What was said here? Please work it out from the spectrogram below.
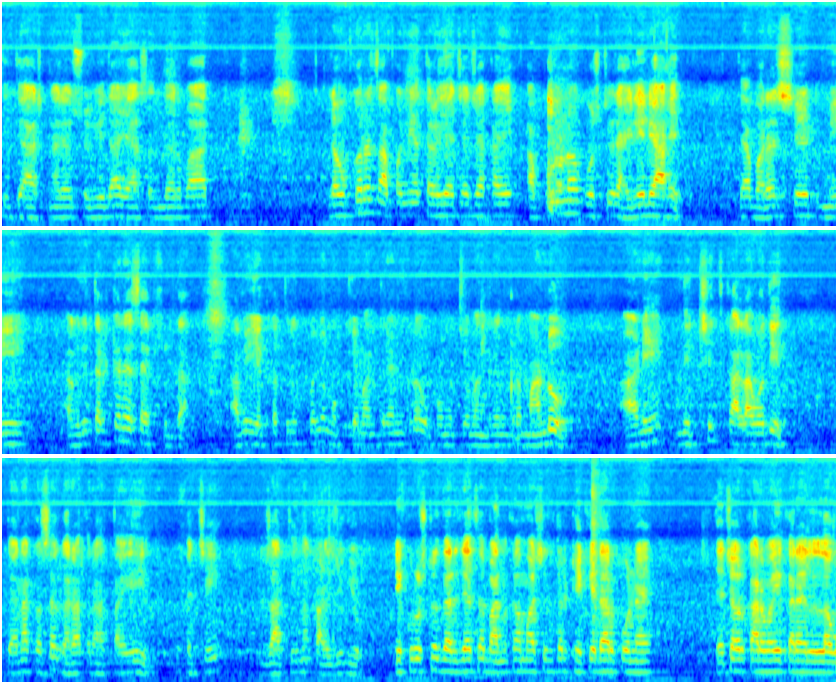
तिथे असणाऱ्या सुविधा या संदर्भात लवकरच आपण या तळियाच्या ज्या काही अपूर्ण गोष्टी राहिलेल्या आहेत त्या भरत शेठ मी अगदी तटकरे साहेबसुद्धा आम्ही एकत्रितपणे मुख्यमंत्र्यांकडे उपमुख्यमंत्र्यांकडे मांडू आणि निश्चित कालावधीत त्यांना कसं घरात राहता येईल याची जातीनं काळजी घेऊ. निकृष्ट दर्जाचं बांधकाम असेल तर ठेकेदार कोण आहे? त्याच्यावर कारवाई करायला लावू.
